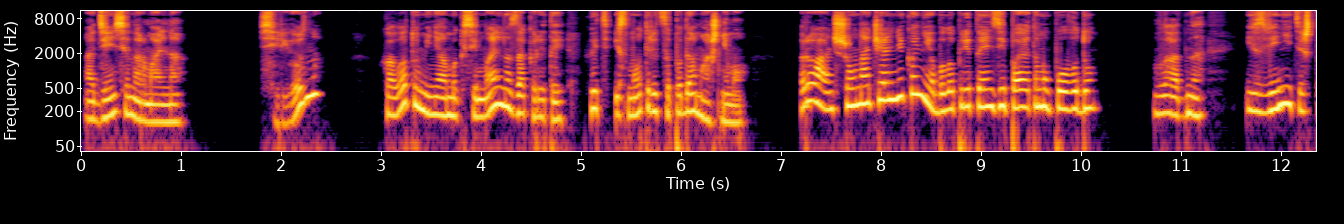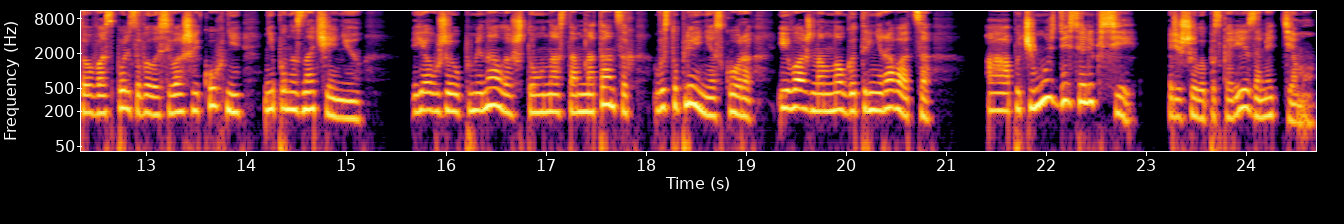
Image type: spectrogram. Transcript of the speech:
оденься нормально. «Серьезно?» Халат у меня максимально закрытый, хоть и смотрится по-домашнему. Раньше у начальника не было претензий по этому поводу. Ладно, извините, что воспользовалась вашей кухней не по назначению. Я уже упоминала, что у нас там на танцах выступление скоро, и важно много тренироваться. А почему здесь Алексей? Решила поскорее замять тему.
